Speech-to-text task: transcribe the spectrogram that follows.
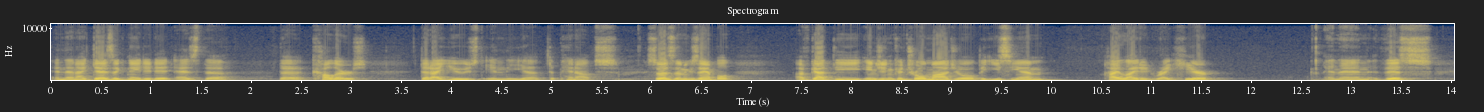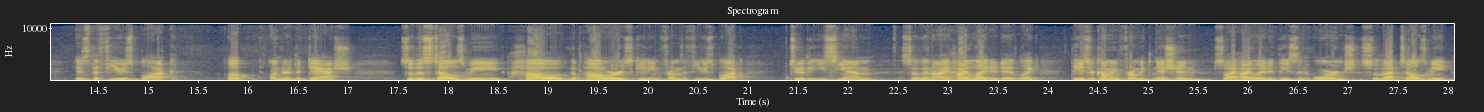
and then I designated it as the, the colors that I used in the, uh, the pinouts. So as an example, I've got the engine control module, the ECM highlighted right here and then this is the fuse block up under the dash. So this tells me how the power is getting from the fuse block to the ECM. So then I highlighted it like these are coming from ignition. So I highlighted these in orange. So that tells me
